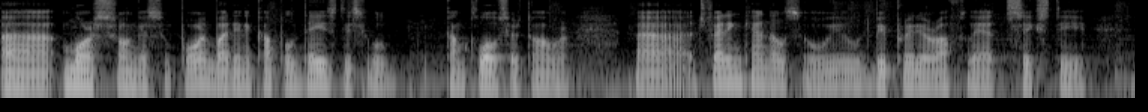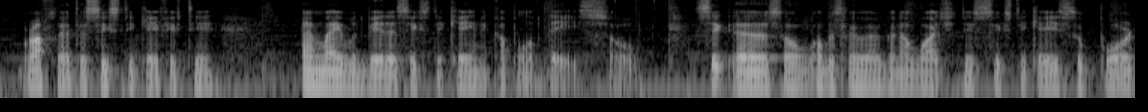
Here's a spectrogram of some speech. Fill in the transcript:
uh, more stronger support. But in a couple days this will come closer to our uh, trading candle. So we would be pretty roughly at 60 roughly at a 60k 50 MA would be at 60k in a couple of days. So, uh, so obviously we're gonna watch this 60k support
